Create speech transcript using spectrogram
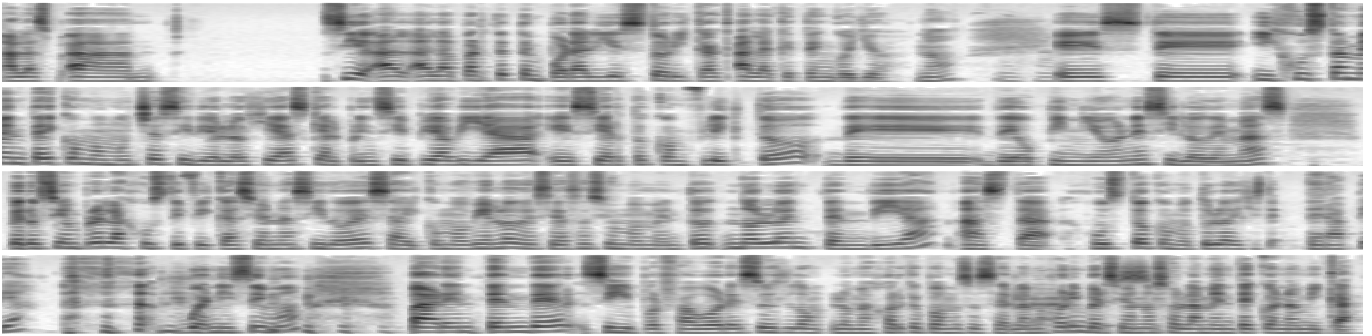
a las... A, sí, a, la parte temporal y histórica a la que tengo yo, ¿no? Este, y justamente hay como muchas ideologías que al principio había eh, cierto conflicto de, de, opiniones y lo demás, pero siempre la justificación ha sido esa. Y como bien lo decías hace un momento, no lo entendía hasta justo como tú lo dijiste, terapia, buenísimo, para entender, sí, por favor, eso es lo, mejor que podemos hacer, la mejor inversión no solamente económica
